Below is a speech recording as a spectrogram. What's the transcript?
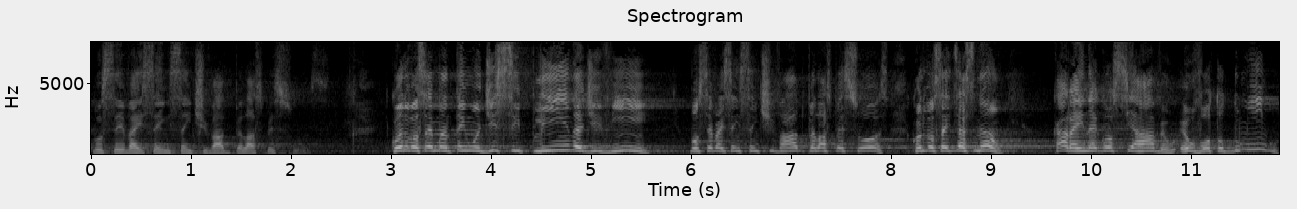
você vai ser incentivado pelas pessoas. Quando você mantém uma disciplina de vir, você vai ser incentivado pelas pessoas. Quando você diz assim, não, cara, é inegociável, eu vou todo domingo.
